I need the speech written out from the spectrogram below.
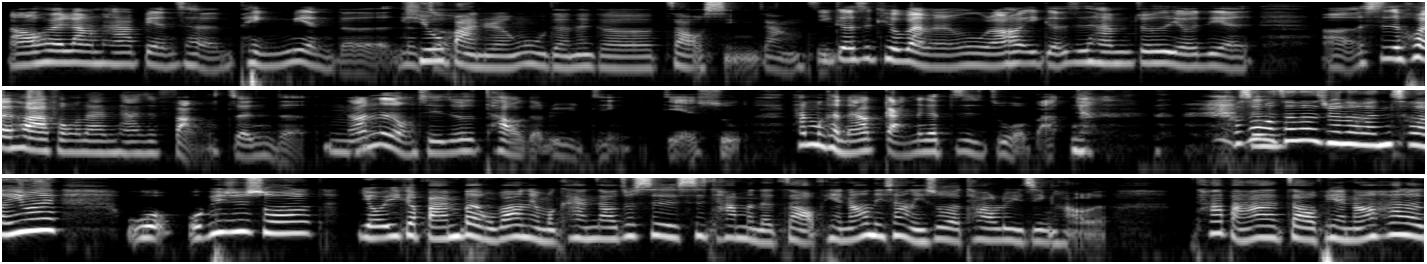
然后会让它变成平面的那 Q 版人物的那个造型，这样子。一个是 Q 版人物，然后一个是他们就是有点呃是绘画风，但是它是仿真的，嗯、然后那种其实就是套个滤镜结束。他们可能要赶那个制作吧。可是我真的觉得很扯，因为我我必须说有一个版本，我不知道你有没有看到，就是是他们的照片，然后你像你说的套滤镜好了，他把他的照片，然后他的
